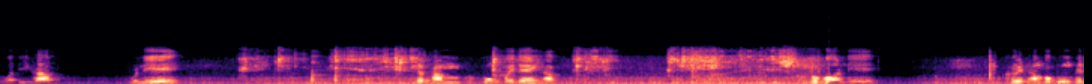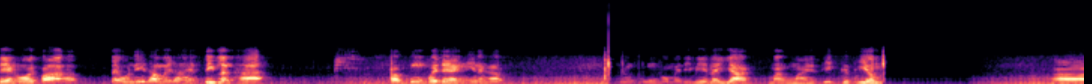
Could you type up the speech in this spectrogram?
สวัสดีครับ วันนี้ จะทำผักบุ้งไฟแดงครับเมื่อก่อนนี้ เคยทำผักบุ้งไฟแดงลอยฟ้าครับ แต่วันนี้ทำไม่ได้ ติดหลังคาผักบุ้งไฟแดงนี่นะครับเครื่องปรุงก็ไม่ได้มีอะไรยากมากมายพริกกระเทียม อ่า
